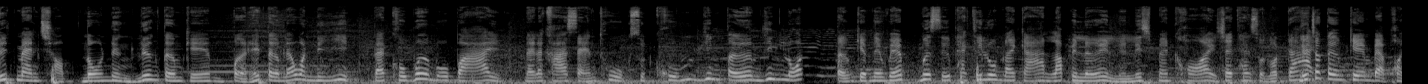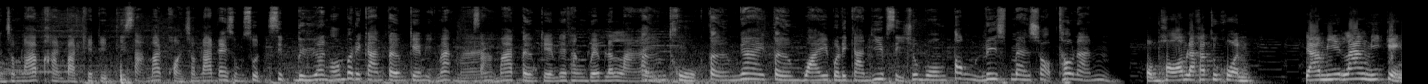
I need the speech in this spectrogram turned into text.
r i t m a n Shop โนหนึ่งเรื่องเติมเกม เปิดให้เติมแล้ววันนี้ Back Cover Mobile ในราคาแสนถูกสุดคุ้ม ยิ่งเติมยิ่งลด เติมเกมในเว็บเมื่อซื้อแพ็คที่ร่วมรายการรับไปเลยเหรียญ Richman Coin ใช้แทนส่วนลดได้ หรือจะเติมเกมแบบผ่อนชำระผ่านบัตรเครดิตที่สามารถผ่อนชำระได้สูงสุด 10 เดือน พร้อมบริการเติมเกมอีกมากมาย สามารถเติมเกมได้ทั้งเว็บและไลน์เติมถูกเติมง่ายเติมไวบริการ 24 ชั่วโมงต้อง Richman Shop เท่านั้น ผมพร้อมแล้วครับทุกคน ยามีร่างนี้เก่ง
